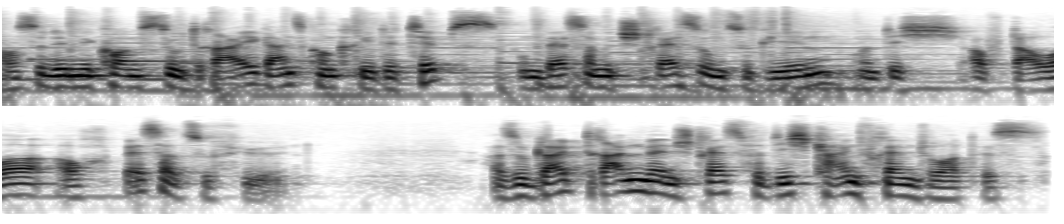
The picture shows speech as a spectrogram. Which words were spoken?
Außerdem bekommst du drei ganz konkrete Tipps, um besser mit Stress umzugehen und dich auf Dauer auch besser zu fühlen. Also bleib dran, wenn Stress für dich kein Fremdwort ist.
